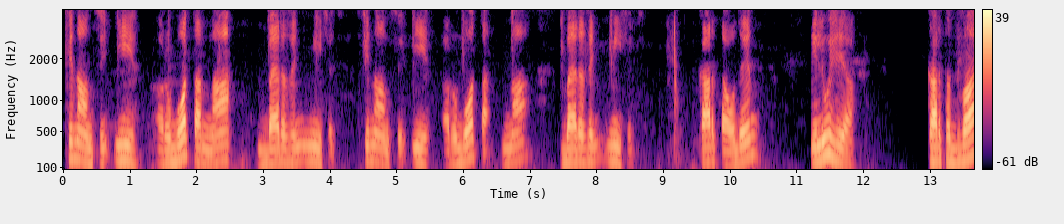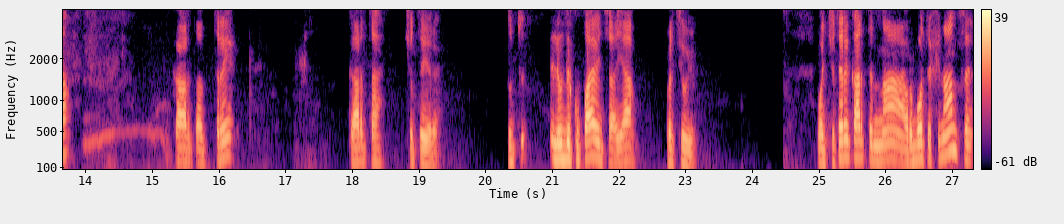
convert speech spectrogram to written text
Фінанси і робота на березень місяць. Фінанси і робота на березень місяць. Карта 1. Ілюзія. Карта 2. Карта 3. Карта 4. Тут люди купаються, а я працюю. От чотири карти на роботу фінанси.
